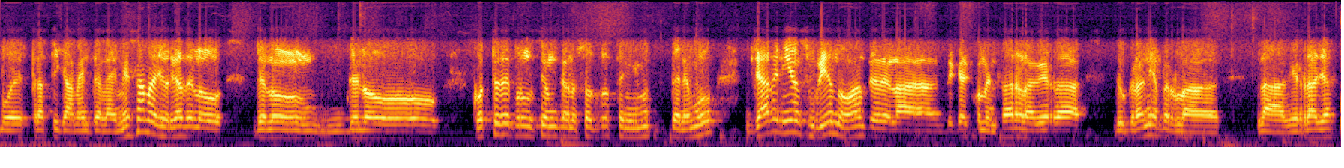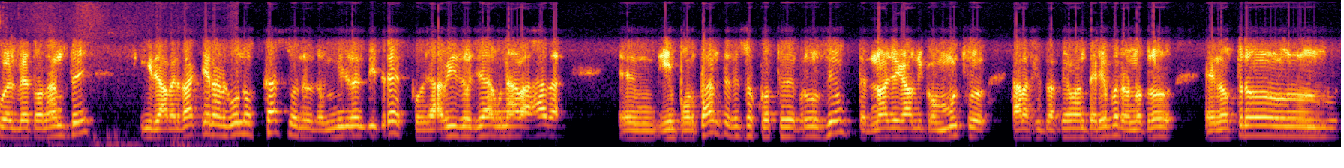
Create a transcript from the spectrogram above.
pues prácticamente la inmensa mayoría de los de los de los costes de producción que nosotros tenemos, tenemos ya venían subiendo antes de la de que comenzara la guerra de Ucrania, pero la, la guerra ya fue el detonante y la verdad que en algunos casos en el 2023 pues ha habido ya una bajada importantes de esos costes de producción, pero no ha llegado ni con mucho a la situación anterior, pero en otros en otros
